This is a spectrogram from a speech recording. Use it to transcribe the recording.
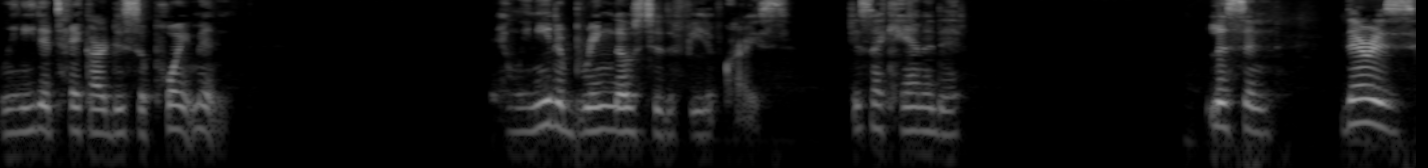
we need to take our disappointment, and we need to bring those to the feet of Christ, just like Hannah did. Listen, there is,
